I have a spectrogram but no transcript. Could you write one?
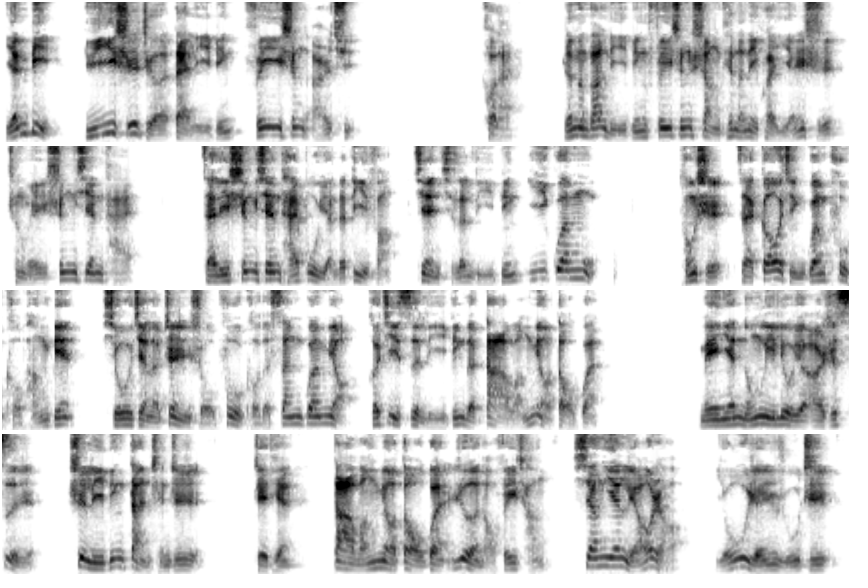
言毕，羽衣使者带李冰飞升而去。后来，人们把李冰飞升上天的那块岩石称为升仙台，在离升仙台不远的地方建起了李冰衣冠墓，同时在高景观铺口旁边。修建了镇守铺口的三官庙和祭祀李冰的大王庙道观。每年农历六月二十四日是李冰诞辰之日，这天大王庙道观热闹非常，香烟缭绕，游人如织。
